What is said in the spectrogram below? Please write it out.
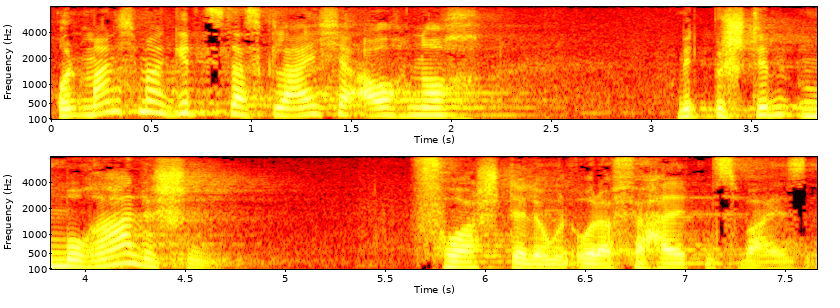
Und manchmal gibt es das Gleiche auch noch mit bestimmten moralischen Vorstellungen oder Verhaltensweisen.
